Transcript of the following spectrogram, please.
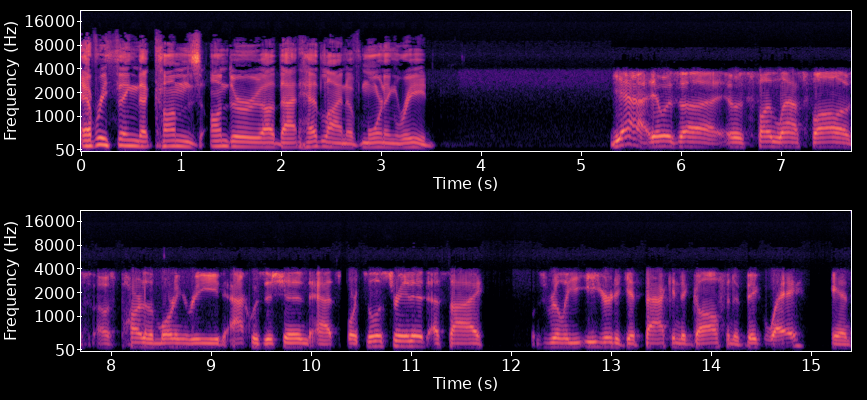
everything that comes under that headline of Morning Read. Yeah, it was uh, it was fun last fall. I was I was part of the morning read acquisition at Sports Illustrated. SI was really eager to get back into golf in a big way, and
